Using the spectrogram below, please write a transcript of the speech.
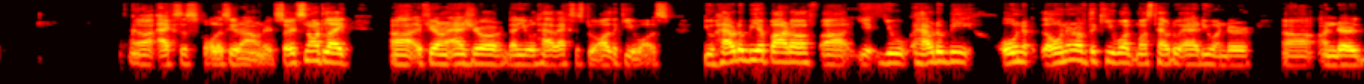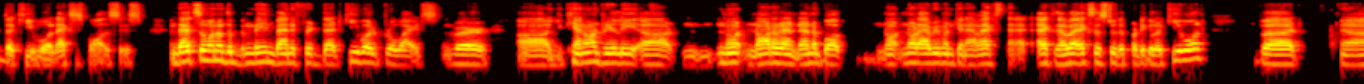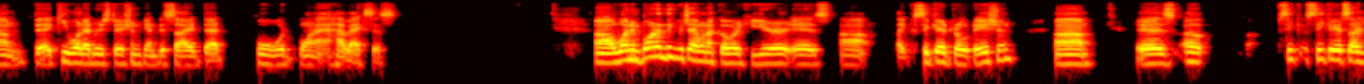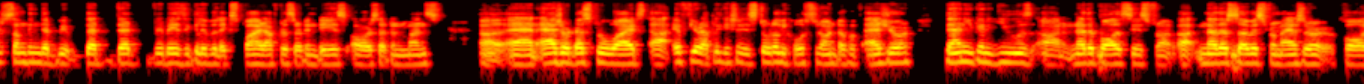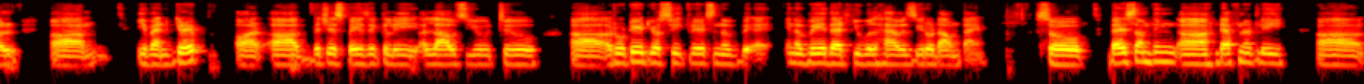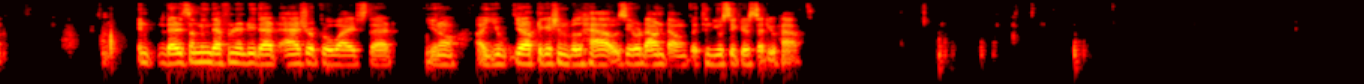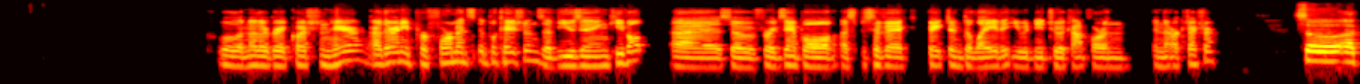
uh, access policy around it. So it's not like uh, if you're on Azure, then you will have access to all the key vaults. You have to be a part of, uh, you, you, have to be owner, the owner of the key vault must have to add you under, uh, under the key vault access policies. And that's one of the main benefit that key vault provides where uh, you cannot really, uh, not, not, a random, not, not everyone can have, access, have access to the particular key vault, but um, the key vault administration can decide that who would want to have access. Uh, one important thing which I want to cover here is uh, like secret rotation. Um, is uh, secrets are something that we that that we basically will expire after certain days or certain months. Uh, and Azure does provide uh, if your application is totally hosted on top of Azure, then you can use uh, another policies from another service from Azure called um, Event Grid, or which is basically allows you to uh, rotate your secrets in a in a way that you will have a zero downtime. So that is something uh, definitely uh, in, that is something definitely that Azure provides that you know uh, you, your application will have zero downtime with the new secrets that you have. Cool. Another great question here. Are there any performance implications of using Key Vault? Uh, so for example, a specific baked in delay that you would need to account for in, in the architecture? So uh,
